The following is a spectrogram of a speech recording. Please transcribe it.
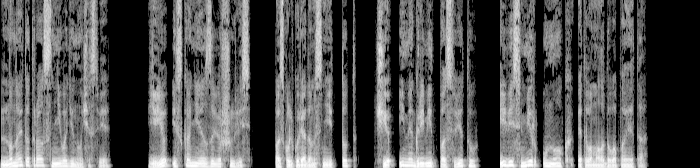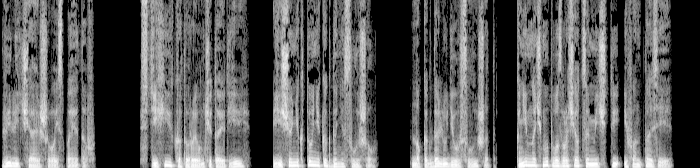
но на этот раз не в одиночестве. Ее искания завершились, поскольку рядом с ней тот, чье имя гремит по свету, и весь мир у ног этого молодого поэта, величайшего из поэтов. Стихи, которые он читает ей, еще никто никогда не слышал. Но когда люди услышат, к ним начнут возвращаться мечты и фантазии,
